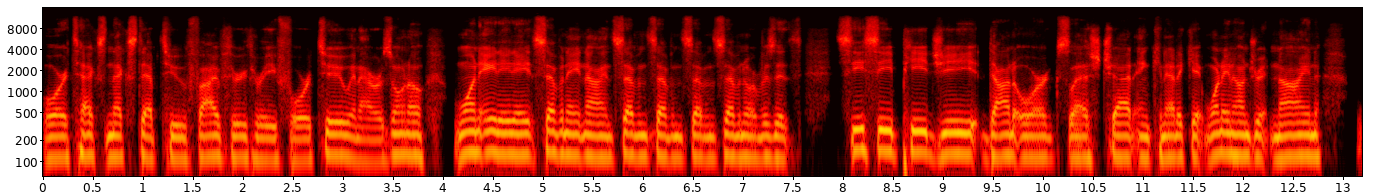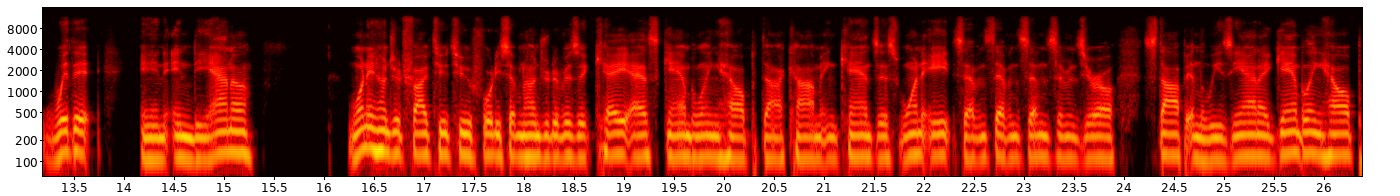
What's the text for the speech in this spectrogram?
or text Next Step to 53342 in Arizona, 1 888 789 7777 or visit ccpg.org slash chat in Connecticut, 1 800 9 with it in Indiana. 1 800 522 4700 or visit ksgamblinghelp.com in Kansas, 1 877 770 stop in Louisiana. Gambling Help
